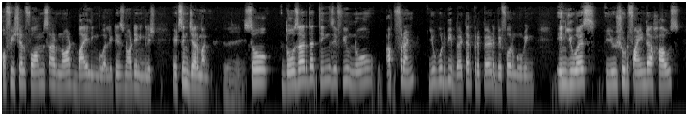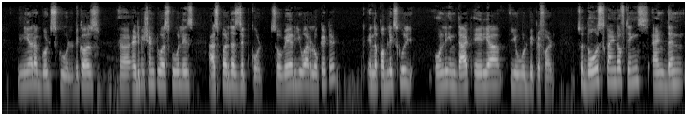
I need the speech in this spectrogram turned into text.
official forms are not bilingual. It is not in English. It's in German. Right. So those are the things if you know upfront, you would be better prepared before moving. In US, you should find a house near a good school because uh, admission to a school is as per the zip code. So where you are located in the public school, only in that area you would be preferred. So those kind of things, and then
